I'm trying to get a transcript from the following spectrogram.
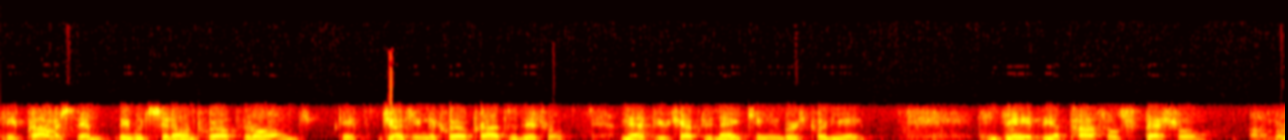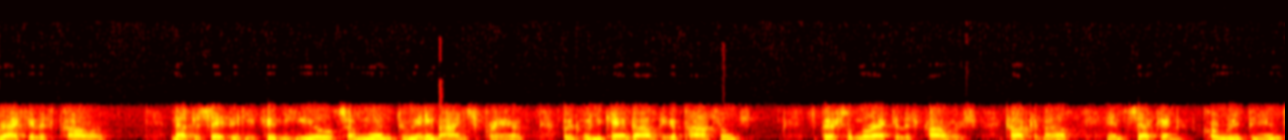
He promised them they would sit on 12 thrones, okay, judging the 12 tribes of Israel, Matthew chapter 19, verse 28. He gave the apostles special uh, miraculous power. Not to say that he couldn't heal someone through anybody's prayer, but when it came down to the apostles, special miraculous powers talked about in 2 Corinthians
